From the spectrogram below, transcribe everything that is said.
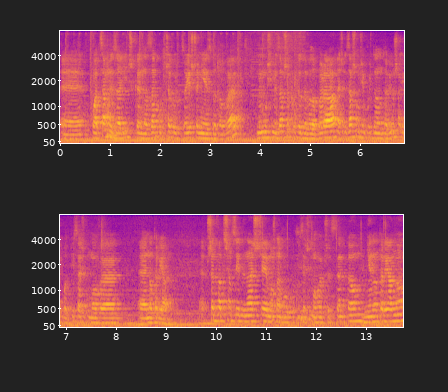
e, płacamy zaliczkę na zakup czegoś, co jeszcze nie jest gotowe, my musimy zawsze pójść do dewelopera, znaczy zawsze musimy pójść do notariusza i podpisać umowę e, notarialną. Przed 2011 można było podpisać umowę przedstępną, nienotarialną.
